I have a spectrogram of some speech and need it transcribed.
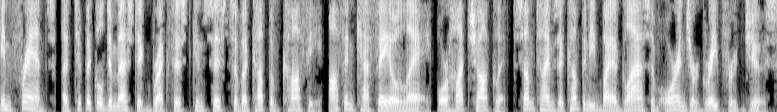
In France, a typical domestic breakfast consists of a cup of coffee, often café au lait, or hot chocolate, sometimes accompanied by a glass of orange or grapefruit juice.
